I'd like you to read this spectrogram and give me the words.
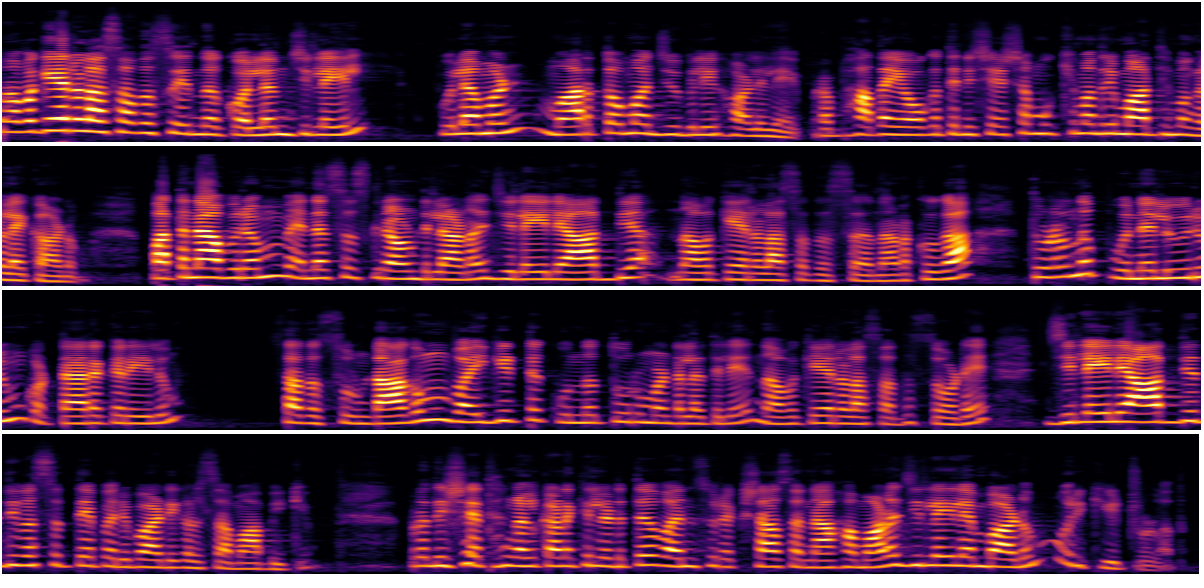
നവകേരള സദസ്സ് ഇന്ന് കൊല്ലം ജില്ലയിൽ പുലമൺ മാർത്തോമ ജൂബിലി ഹാളിലെ പ്രഭാത യോഗത്തിന് ശേഷം മുഖ്യമന്ത്രി മാധ്യമങ്ങളെ കാണും. പത്തനാപുരം എൻ എസ് എസ് ഗ്രൗണ്ടിലാണ് ജില്ലയിലെ ആദ്യ നവകേരള സദസ് നടക്കുക. തുടർന്ന് പുനലൂരും കൊട്ടാരക്കരയിലും സദസ്സുണ്ടാകും. വൈകിട്ട് കുന്നത്തൂർ മണ്ഡലത്തിലെ നവകേരള സദസ്സോടെ ജില്ലയിലെ ആദ്യ ദിവസത്തെ പരിപാടികൾ സമാപിക്കും. പ്രതിഷേധങ്ങൾ കണക്കിലെടുത്ത് വൻ സുരക്ഷാ സന്നാഹമാണ് ജില്ലയിലെമ്പാടും ഒരുക്കിയിട്ടുള്ളത്.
